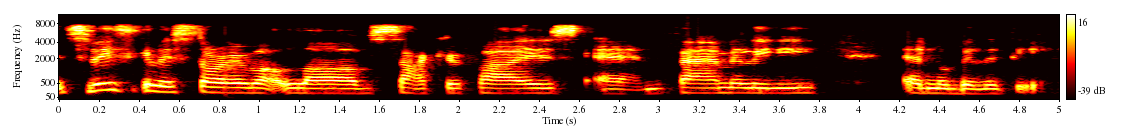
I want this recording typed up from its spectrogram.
it's basically a story about love, sacrifice, and family and mobility.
